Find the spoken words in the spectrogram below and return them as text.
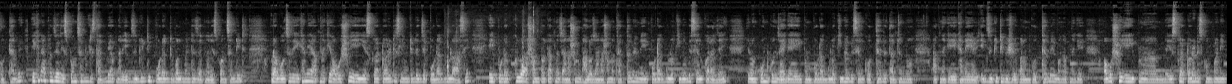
করতে হবে। এখানে আপনার যে রেসপন্সিবিলিটিস থাকবে, আপনার এক্সিকিউটিভ প্রোডাক্ট ডেভেলপমেন্টের যে আপনার রেসপন্সিবিলিটি ওরা বলছে যে এখানে আপনাকে অবশ্যই এই স্কোয়ার টয়লেটিস লিমিটেডের যে প্রোডাক্টগুলো আছে, এই প্রোডাক্টগুলো সম্পর্কে আপনার জানাশোনা, ভালো জানাশোনা থাকতে হবে এবং এই প্রোডাক্টগুলো কীভাবে সেল করা যায় এবং কোন কোন জায়গায় এই প্রোডাক্টগুলো কীভাবে সেল করতে হবে তার জন্য আপনাকে এখানে এক্সিকিউটিভ হিসেবে পালন করতে হবে এবং আপনাকে অবশ্যই এই স্কোয়ার টয়লেটিস কোম্পানির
